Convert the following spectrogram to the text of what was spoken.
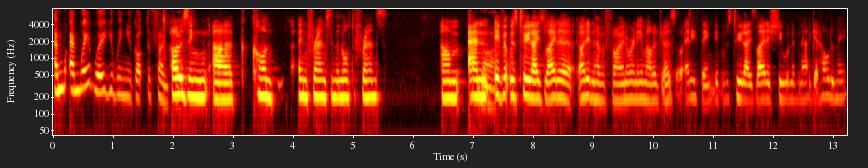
And and where were you when you got the phone? Call? I was in uh, Caen in France, in the north of France. Um, and right. if it was two days later, I didn't have a phone or an email address or anything. If it was two days later, she wouldn't have been able to get hold of me.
